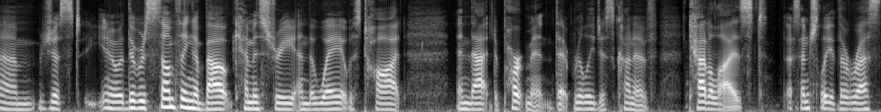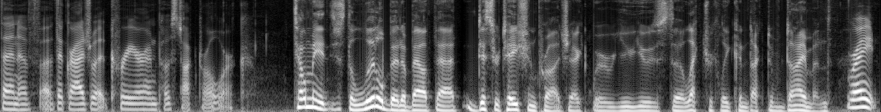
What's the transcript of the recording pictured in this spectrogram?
Um, just you know, there was something about chemistry and the way it was taught in that department that really just kind of catalyzed essentially the rest then of, of the graduate career and postdoctoral work. Tell me just a little bit about that dissertation project where you used electrically conductive diamond. Right.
